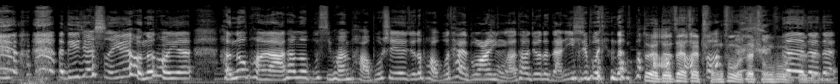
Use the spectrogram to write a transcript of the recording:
的确是因为很多同学、很多朋友啊，他们不喜欢跑步，是因为觉得跑步太 boring 了。他觉得咱一直不停的跑。对对，在在重复，在重复。对对对，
